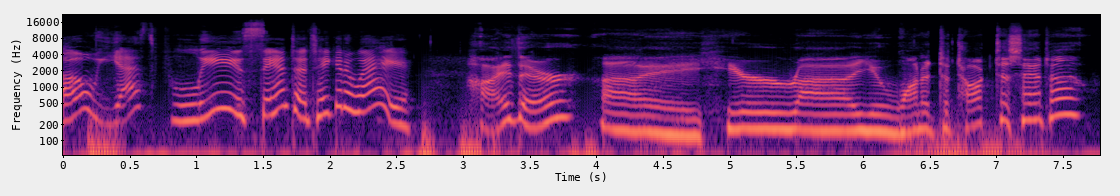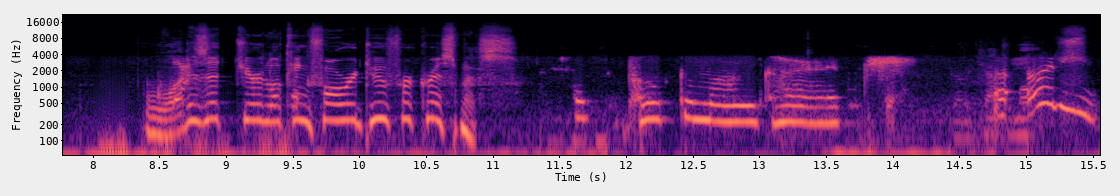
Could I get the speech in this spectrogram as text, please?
Oh, yes, please. Santa, take it away. Hi there. I hear uh, you wanted to talk to Santa. What is it you're looking forward to for Christmas? Pokemon cards. Uh, Ernie,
